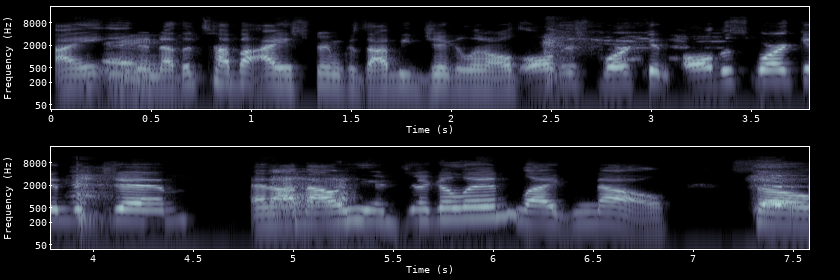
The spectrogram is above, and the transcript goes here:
I ain't right. eating another tub of ice cream because I'll be jiggling all, all this work in all this work in the gym and I'm out here jiggling. Like, no. So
